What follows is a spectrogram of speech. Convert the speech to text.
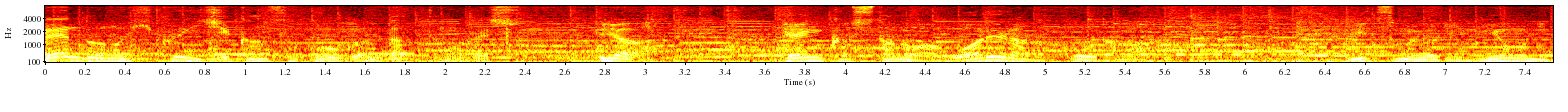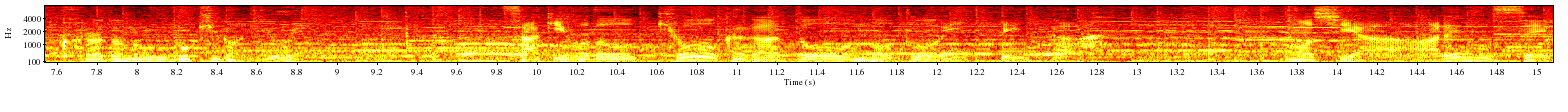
連度の低い時間素行軍だったのでしょいや変化したのは我らの方だな。いつもより妙に体の動きが良い。先ほど強化がどうのと言っていた。もしやあれのせいか。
